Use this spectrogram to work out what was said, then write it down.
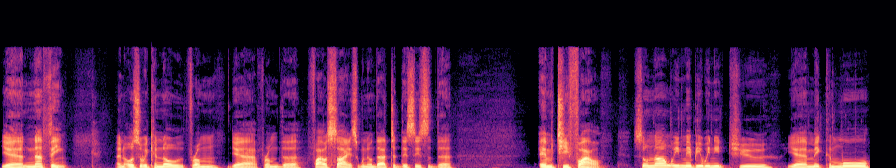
Yeah, nothing and also we can know from yeah from the file size. We know that this is the empty file. So now we maybe we need to yeah make a more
